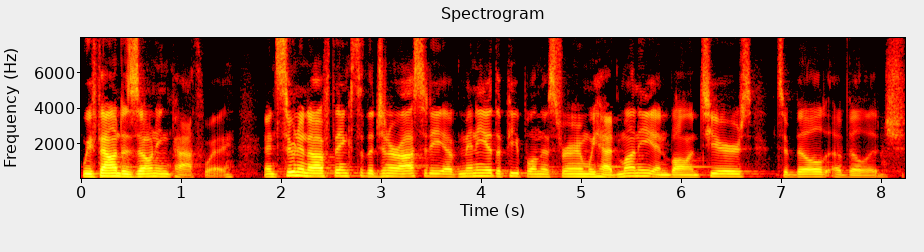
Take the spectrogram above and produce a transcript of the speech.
we found a zoning pathway. And soon enough, thanks to the generosity of many of the people in this room, we had money and volunteers to build a village.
